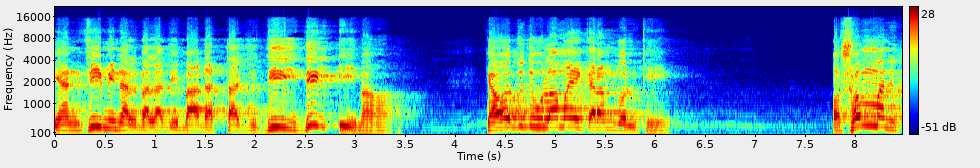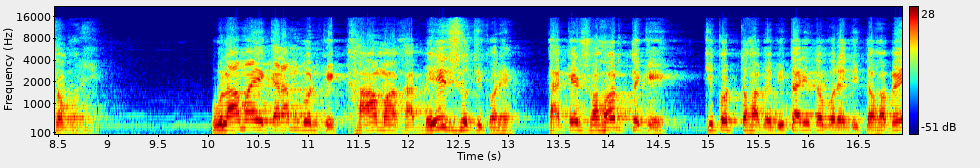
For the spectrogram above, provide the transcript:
ইয়ানফি মিনাল বালাদি বাদা তাজদিদিল ঈমান। কেউ যদি উলামায়ে কেরামগণকে অসম্মানিত করে উলামায়ে কেরামগণকে খামাখা বেইজ্জতি করে। তাকে শহর থেকে কি করতে হবে? বিতাড়িত করে দিতে হবে।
